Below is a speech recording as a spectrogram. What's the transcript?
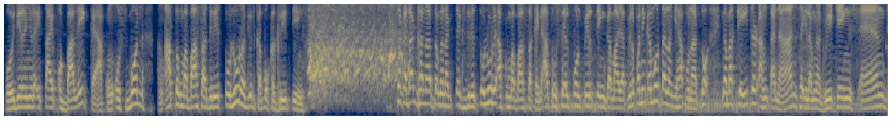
Pwede rin nyo na i-type og balik. Kaya akong usbon, ang atong mabasa diri tulura gyud kamo ka greetings. Sa kadaghan nato nga nag-text diri tuluri ako mabasa kay na atong cellphone pirting gamaya pero paningkamutan lang gihapon nato nga ma-cater ang tanan sa ilang mga greetings and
